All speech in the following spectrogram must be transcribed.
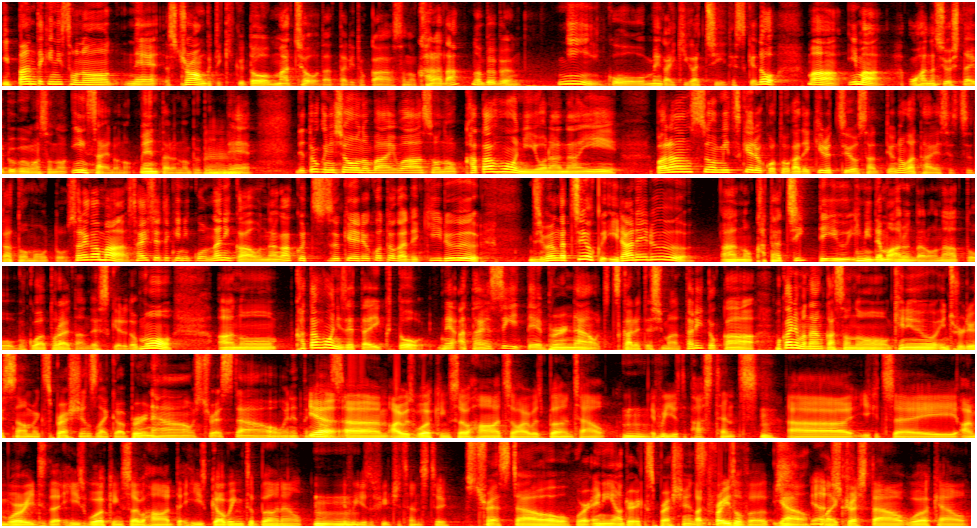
一般的にそのね、strong って聞くと、マチョだったりとか、その体の部分にこう目が行きがちですけど、まあ、今お話をしたい部分はそのインサイドのメンタルの部分で,、で特にショーの場合はその片方によらないバランスを見つけることができる強さっていうのが大切だと思うと。それがまあ最終的にこう何かを長く続けることができる自分が強くいられるあの形っていう意味でもあるんだろうなと僕は捉えたんですけれどもあの片方に絶対行くとね与えすぎて burn out 疲れてしまったりとか他にもなんかその Can you introduce some expressions like a burnout, stressed out, anything Yeah, else? um, I was working so hard, so I was burnt out. If we use the past tense, uh, you could say I'm worried that he's working so hard that he's going to burn out. If we use the future tense too, stressed out or any other expressions? like phrasal verbs. Yeah, yeah, like- stressed out, work out,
